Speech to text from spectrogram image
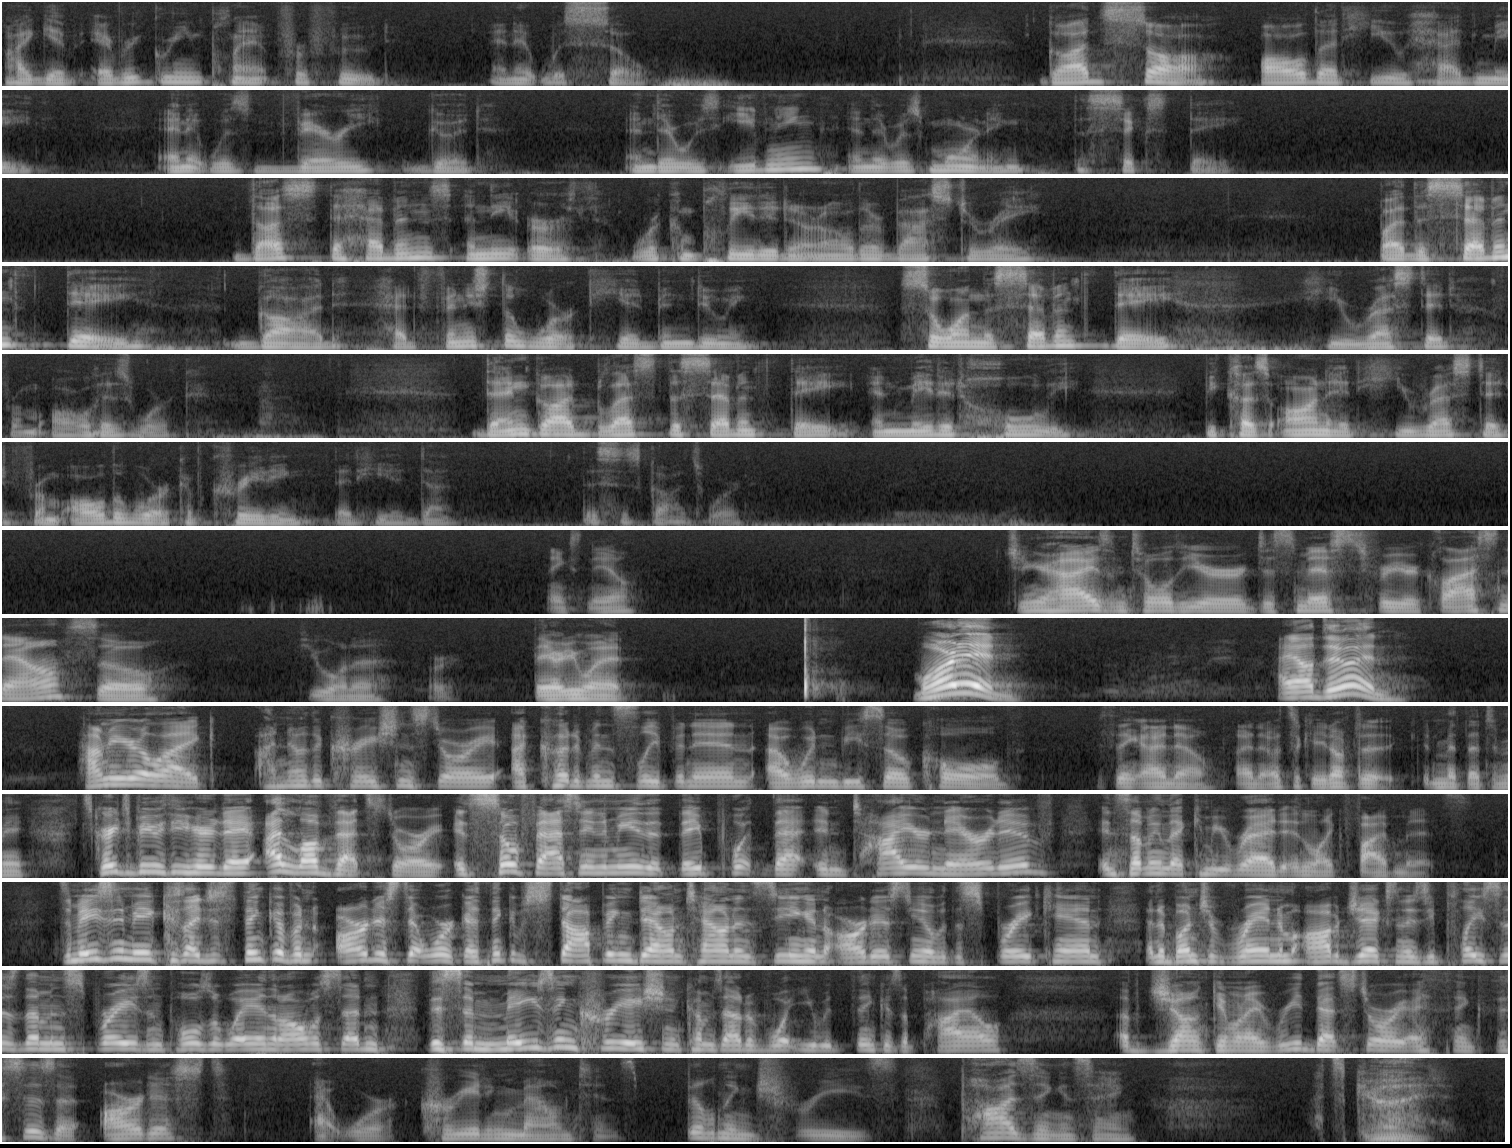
I give every green plant for food. And it was so. God saw all that he had made, and it was very good. And there was evening and there was morning, the sixth day. Thus the heavens and the earth were completed in all their vast array. By the seventh day, God had finished the work he had been doing. So on the seventh day, he rested from all his work. Then God blessed the seventh day and made it holy, because on it he rested from all the work of creating that he had done. This is God's word. Thanks, Neil. Junior highs, I'm told you're dismissed for your class now, so if you want to, or they already went. Morning! How y'all doing? How many of you are like, I know the creation story. I could have been sleeping in. I wouldn't be so cold. You think, I know, I know. It's okay. You don't have to admit that to me. It's great to be with you here today. I love that story. It's so fascinating to me that they put that entire narrative in something that can be read in like five minutes. It's amazing to me because I just think of an artist at work. I think of stopping downtown and seeing an artist, you know, with a spray can and a bunch of random objects, and as he places them and sprays and pulls away, and then all of a sudden, this amazing creation comes out of what you would think is a pile of junk. And when I read that story, I think this is an artist at work, creating mountains, building trees, pausing and saying, That's good.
